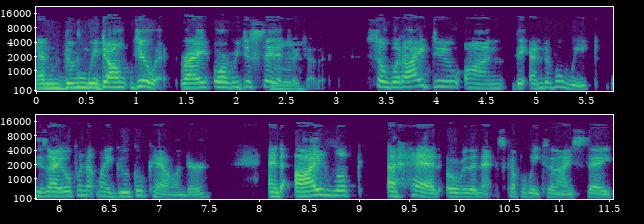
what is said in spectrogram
And then we don't do it, right? Or we just say that mm. to each other. So, what I do on the end of a week is I open up my Google Calendar and I look ahead over the next couple weeks and I say,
